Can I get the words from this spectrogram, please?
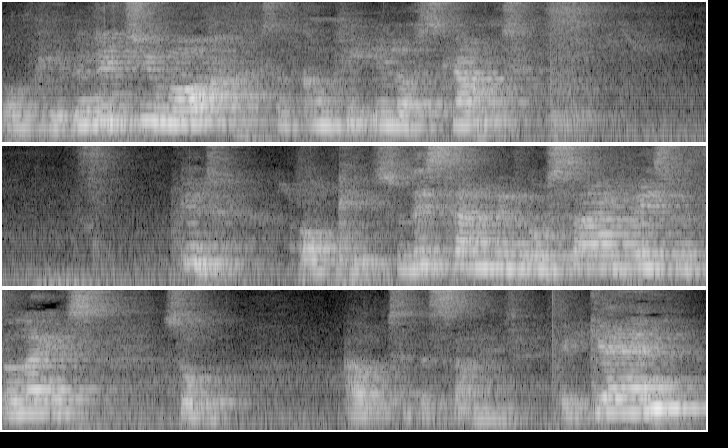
Okay, we're going to do two more because I've completely lost count. Good. Okay, so this time I'm going to go sideways with the legs. So out to the side. Again,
